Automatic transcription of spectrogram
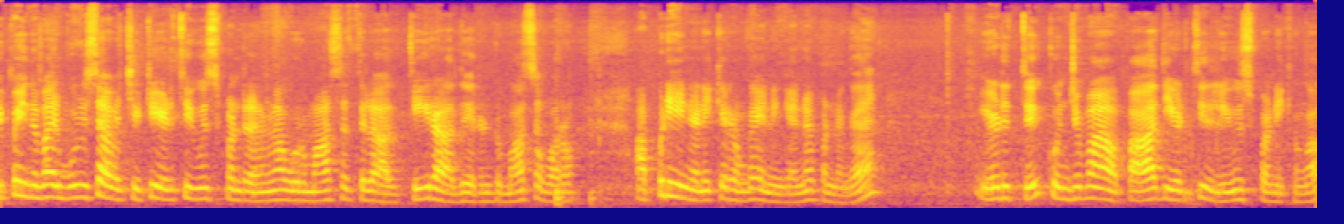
இப்போ இந்த மாதிரி முழுசாக வச்சுட்டு எடுத்து யூஸ் பண்ணுறாங்கன்னா ஒரு மாதத்தில் அது தீராது ரெண்டு மாதம் வரும். அப்படி நினைக்கிறவங்க நீங்கள் என்ன பண்ணுங்கள் எடுத்து கொஞ்சமாக பாதி எடுத்து இதில் யூஸ் பண்ணிக்கோங்க.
